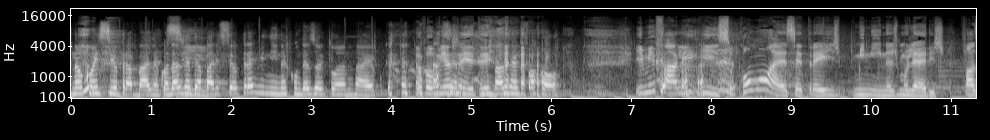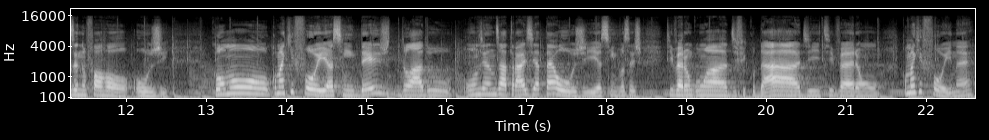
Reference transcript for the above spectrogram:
Não conhecia o trabalho, né? Quando a Sim. gente apareceu, três meninas com 18 anos na época. Eu minha gente. Fazendo forró. E me fale isso, como é ser três meninas, mulheres, fazendo forró hoje? Como, como é que foi, assim, desde lá do 11 anos atrás e até hoje? E, assim, vocês tiveram alguma dificuldade? Tiveram... Como é que foi, né?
